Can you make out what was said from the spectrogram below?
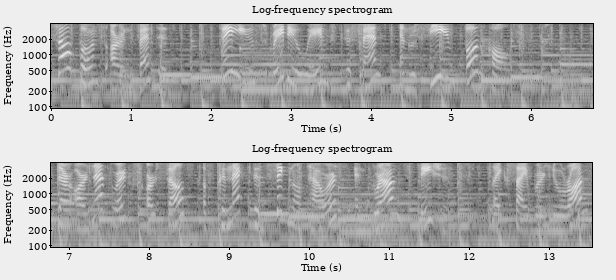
cell phones are invented. They use radio waves to send and receive phone calls. There are networks or cells of connected signal towers and ground stations. Like cyber neurons,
